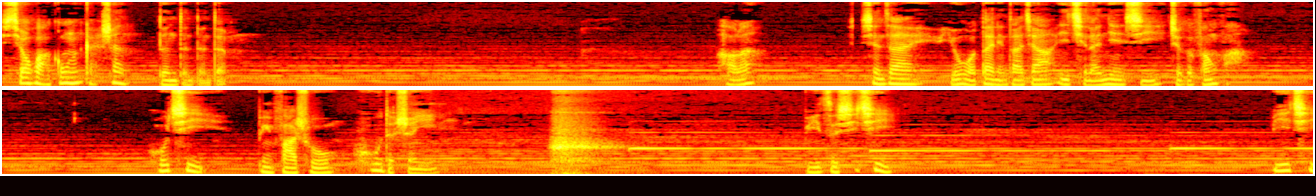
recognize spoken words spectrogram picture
消化功能改善等等等等。好了，现在由我带领大家一起来练习这个方法：呼气，并发出呼的声音。呼，鼻子吸气，憋气，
